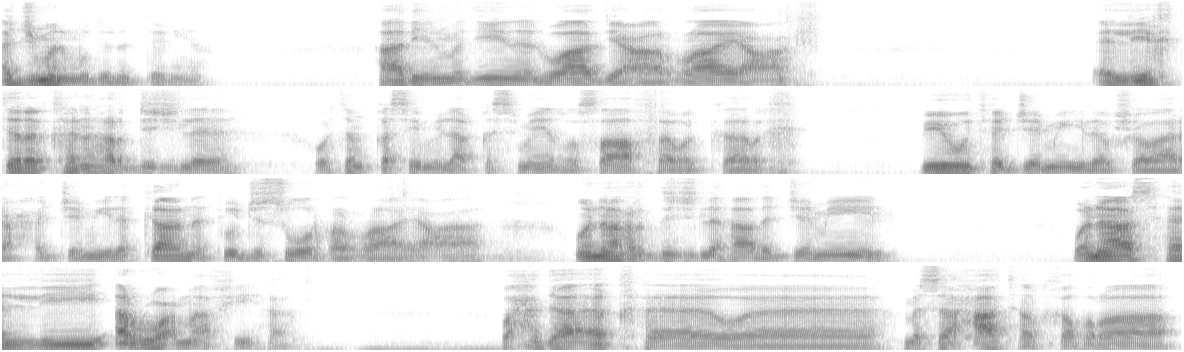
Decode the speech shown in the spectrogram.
أجمل مدن الدنيا. هذه المدينة الوادعة الرائعة اللي يخترقها نهر دجلة وتنقسم إلى قسمين رصافة وكرخ. بيوتها الجميلة وشوارعها الجميلة كانت وجسورها الرائعة. ونهر دجلة هذا الجميل. وناسها اللي أروع ما فيها. وحدائقها ومساحاتها الخضراء.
